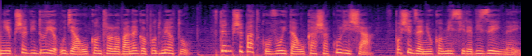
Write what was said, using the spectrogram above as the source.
nie przewiduje udziału kontrolowanego podmiotu, w tym przypadku wójta Łukasza Kulisia, posiedzeniu komisji rewizyjnej.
